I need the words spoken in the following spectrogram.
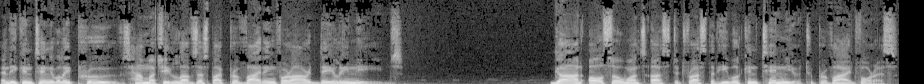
And he continually proves how much he loves us by providing for our daily needs. God also wants us to trust that he will continue to provide for us.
